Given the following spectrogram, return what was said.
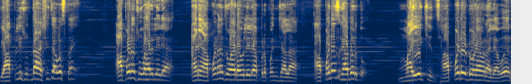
की आपली सुद्धा अशीच अवस्था आहे. आपणच उभारलेल्या आणि आपणच वाढवलेल्या प्रपंचाला आपणच घाबरतो. मायेची झापड डोळ्यावर आल्यावर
